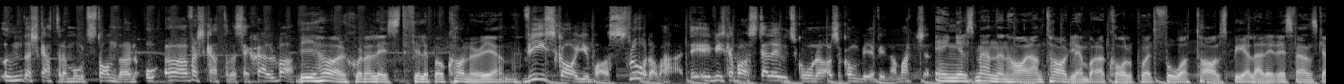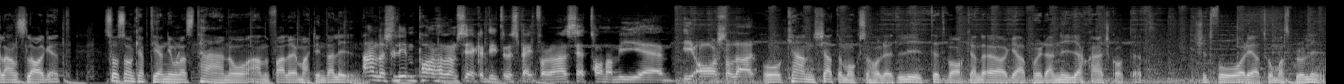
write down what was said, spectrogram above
underskattade motståndaren och överskattade sig själva. Vi hör journalist Philip O'Connor igen. Vi ska ju bara slå dem här. Vi ska bara ställa ut skorna och så kommer vi att vinna matchen. Engelsmännen har antagligen bara koll på ett fåtal spelare i det svenska landslaget. Så som kapten Jonas Tern och anfallare Martin Dahlin. Anders Limpar har de säkert lite respekt för. Han har sett honom i, eh, i Arsenal där. Och kanske att de också håller ett litet vakande öga på det där nya stjärnskottet. 22-åriga Thomas Brolin,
